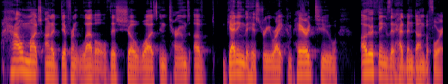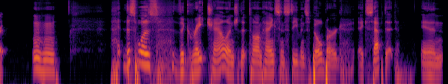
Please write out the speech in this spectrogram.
how much on a different level this show was in terms of getting the history right compared to other things that had been done before it? Mm-hmm. This was the great challenge that Tom Hanks and Steven Spielberg accepted in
